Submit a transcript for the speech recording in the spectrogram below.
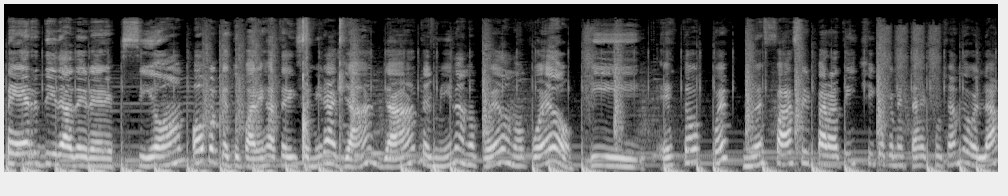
pérdida de erección o porque tu pareja te dice, mira, ya, ya, termina, no puedo, no puedo. Y esto pues no es fácil para ti, chico, que me estás escuchando, ¿verdad?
